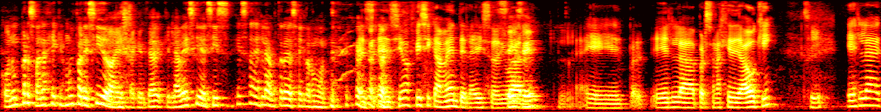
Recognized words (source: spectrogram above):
con un personaje que es muy parecido a ella, que, te- que la ves y decís, esa es la autora de Sailor Moon. En- Encima físicamente la hizo igual. sí. Eh, es la personaje de Aoki. sí, Es la,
